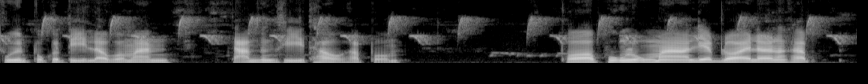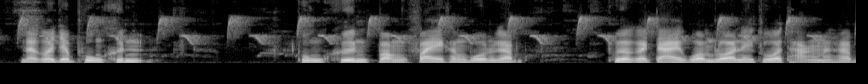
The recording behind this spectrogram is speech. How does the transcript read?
ฟืนปกติเราประมาณสามถึงสี่เท่าครับผม พอพุ่งลงมาเรียบร้อยแล้วนะครับ แล้วก็จะพุ่งขึ้น พุ่งขึ้นปล่องไฟข้างบนครับ เพื่อกระจายความร้อนให้ทั่วถังนะครับ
